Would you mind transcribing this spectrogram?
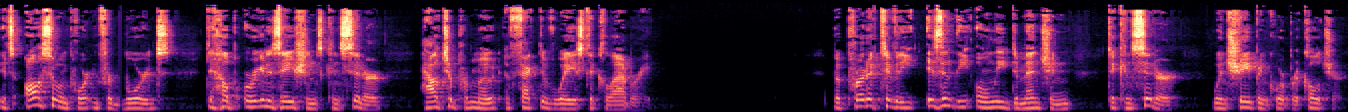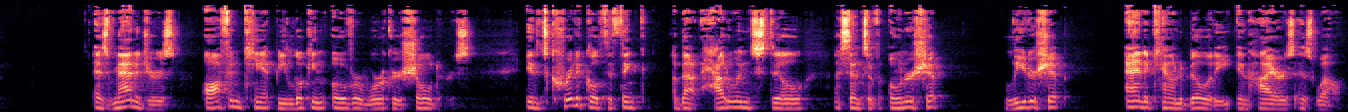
it's also important for boards to help organizations consider how to promote effective ways to collaborate. But productivity isn't the only dimension to consider when shaping corporate culture. As managers often can't be looking over workers' shoulders, it's critical to think about how to instill a sense of ownership, leadership, and accountability in hires as well.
